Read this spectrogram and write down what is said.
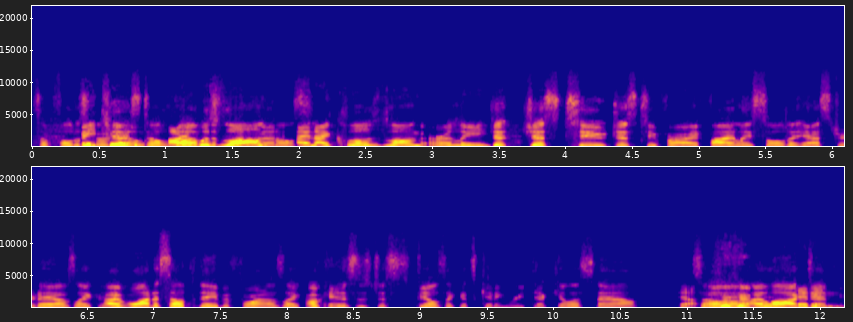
So full disclosure, Me too. I still love I was long, and I closed long early. Just, just too, just too far. I finally sold it yesterday. I was like, yeah. I want to sell it the day before, and I was like, okay, this is just feels like it's getting ridiculous now. Yeah. So I locked in.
